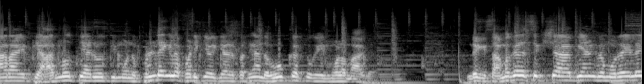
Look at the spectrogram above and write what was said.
ஆறாயிரத்தி அறுநூத்தி அறுபத்தி மூணு பிள்ளைங்களை படிக்க வைக்கிறார் பார்த்தீங்கன்னா அந்த ஊக்கத்தொகை மூலமாக. இன்றைக்கு சமகர சிக்ஷா அபியான்கிற முறையில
